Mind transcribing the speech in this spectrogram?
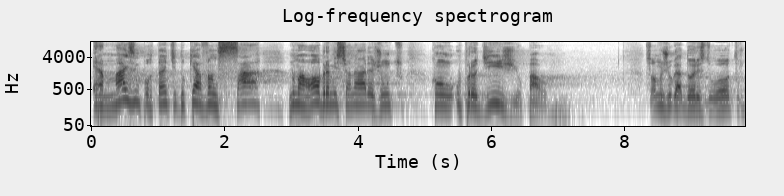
era mais importante do que avançar numa obra missionária junto com o prodígio Paulo. Somos julgadores do outro,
